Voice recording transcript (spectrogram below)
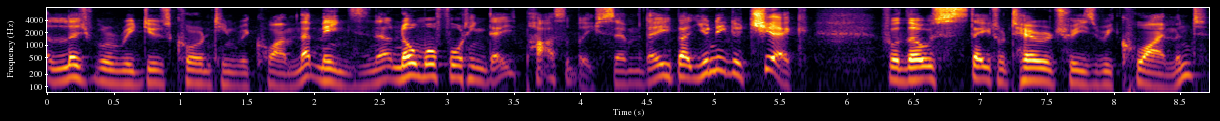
eligible to reduce quarantine requirement. That means no, no more 14 days, possibly seven days, but you need to check for those state or territories requirement.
